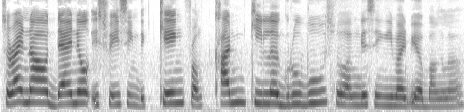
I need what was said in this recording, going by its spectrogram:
So right now, Daniel is facing the king from Kankila Grubu. So I'm guessing he might be a Bangla.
